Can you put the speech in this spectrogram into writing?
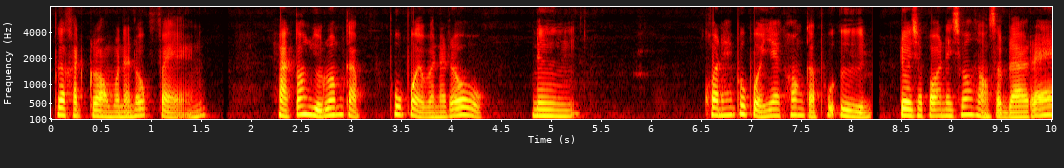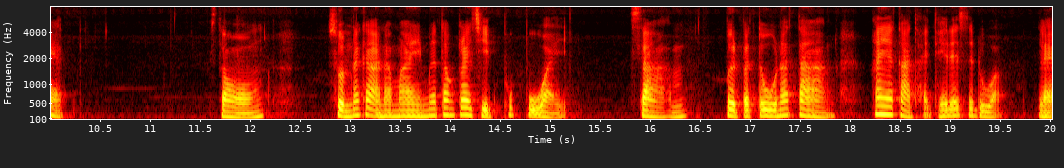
เพื่อคัดกรองวัณโรคแฝง หากต้องอยู่ร่วมกับผู้ผู้ป่วยวัณโรค 1. ควรให้ผู้ป่วยแยกห้องกับผู้อื่น โดยเฉพาะในช่วง 2 สัปดาห์แรก 2. สวมหน้ากากอนามัยเมื่อต้องใกล้ชิดผู้ป่วย 3. เปิดประตูหน้าต่าง ให้อากาศถ่ายเทได้สะดวก และ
